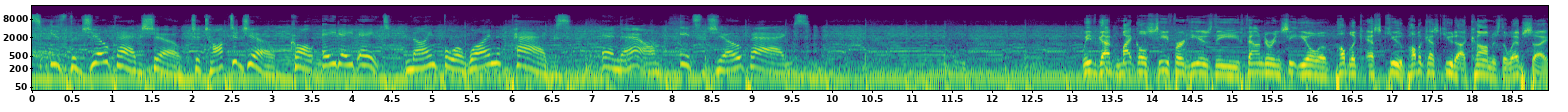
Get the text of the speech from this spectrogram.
This is the Joe Pag Show. To talk to Joe, call 888 941 PAGS. And now, it's Joe Pags. We've got Michael Seifert. He is the founder and CEO of Public SQ. PublicSQ.com is the website.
